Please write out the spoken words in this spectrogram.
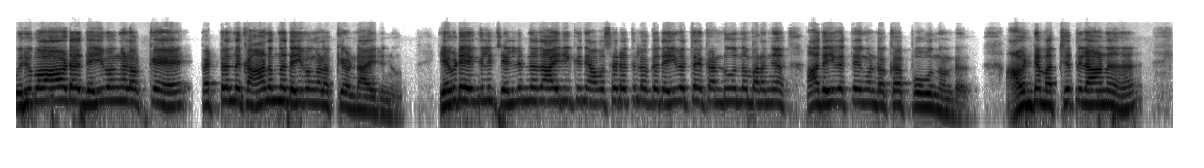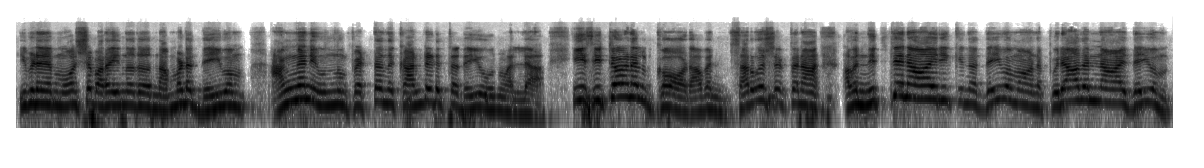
ഒരുപാട് ദൈവങ്ങളൊക്കെ പെട്ടെന്ന് കാണുന്ന ദൈവങ്ങളൊക്കെ ഉണ്ടായിരുന്നു. എവിടെയെങ്കിലും ചെല്ലുന്നതായിരിക്കുന്ന അവസരത്തിലൊക്കെ ദൈവത്തെ കണ്ടു എന്ന് പറഞ്ഞ് ആ ദൈവത്തെ കൊണ്ടൊക്കെ പോകുന്നുണ്ട്. അവന്റെ മധ്യത്തിലാണ് ഇവിടെ മോശ പറയുന്നത് നമ്മുടെ ദൈവം അങ്ങനെ ഒന്നും പെട്ടെന്ന് കണ്ടെടുത്ത ദൈവമൊന്നുമല്ല. ഈ സിറ്റേണൽ ഗോഡ് അവൻ സർവശക്തനാ അവൻ നിത്യനായിരിക്കുന്ന ദൈവമാണ്. പുരാതനായ ദൈവം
